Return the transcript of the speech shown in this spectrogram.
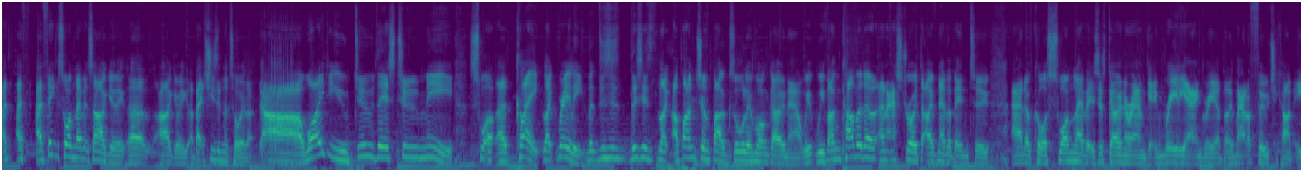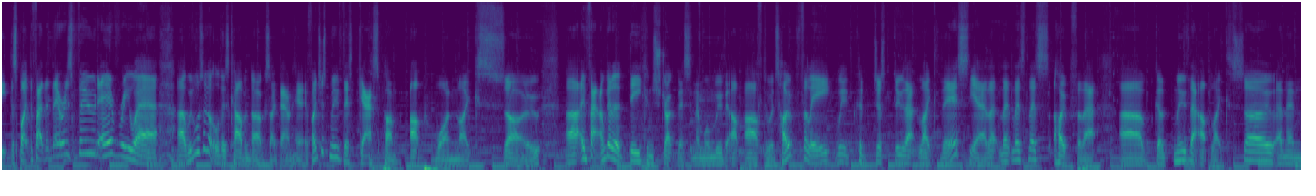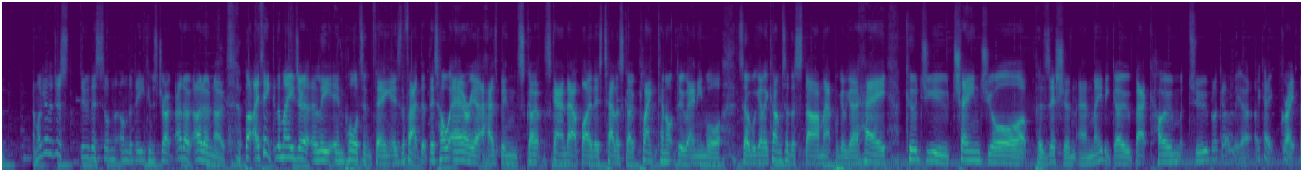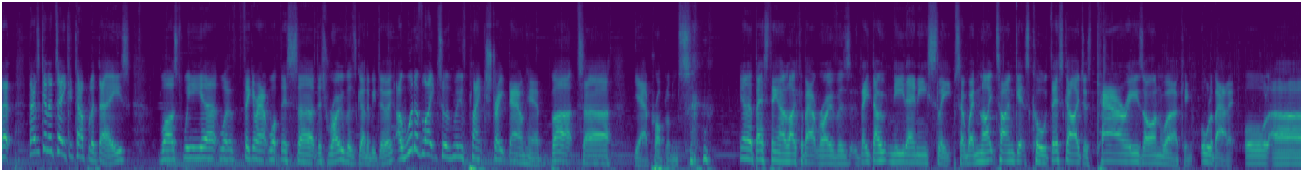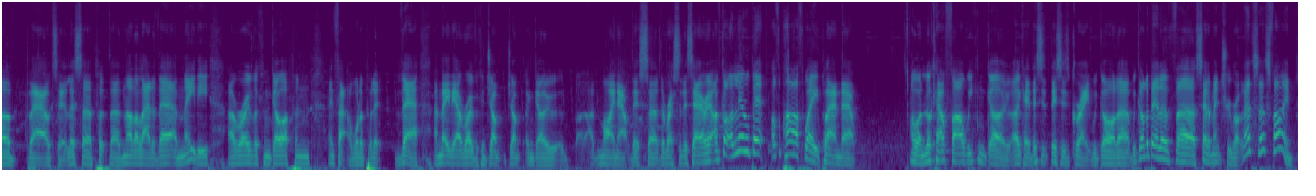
I, I, I, think Swan Levitt's arguing. Uh, arguing. I bet she's in the toilet. Ah, why do you do this to me, Swan? Uh, Klei, like really, this is this is like a bunch of bugs all in one go. Now we, we've uncovered a, an asteroid that I've never been to, and of course Swan Levitt is just going around getting really angry at the amount of food she can't eat, despite the fact that there is food everywhere. Uh, we've also got all this carbon dioxide down here. If I just move this gas pump up one like so, uh, in fact, I'm going to deconstruct this and then we'll move it up afterwards. Hopefully, we could just do that like this. Yeah, let, let, let's let's hope for that. Uh, gonna move that up like so, and then Am I going to just do this on on the deconstruct? I don't I don't know. But I think the majorly important thing is the fact that this whole area has been sc scanned out by this telescope. Plank cannot do anymore. So we're going to come to the star map. We're going to go, hey, could you change your position and maybe go back home to Blagolia? Okay, great. That that's going to take a couple of days whilst we uh, will figure out what this uh, this rover's going to be doing. I would have liked to have moved Plank straight down here, but uh, yeah, problems. You know, the best thing I like about rovers, they don't need any sleep. So when nighttime gets called, this guy just carries on working. All about it. All about it. Let's uh, put the, another ladder there, and maybe our rover can go up and... In fact, I want to put it there, and maybe our rover could jump, jump, and go uh, mine out this uh, the rest of this area. I've got a little bit of a pathway planned out. Oh, and look how far we can go. Okay, this is this is great. We got uh, we got a bit of uh, sedimentary rock. That's that's fine.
